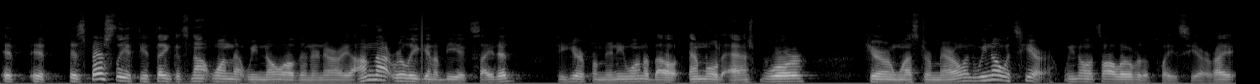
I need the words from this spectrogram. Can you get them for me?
If, if, especially if you think it's not one that we know of in an area. I'm not really going to be excited to hear from anyone about emerald ash borer here in western Maryland. We know it's here. We know it's all over the place here, right?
